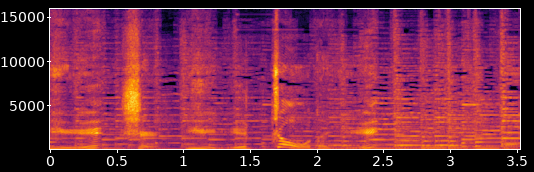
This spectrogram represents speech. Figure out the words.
宇是宇宙的宇。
